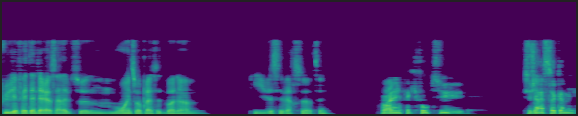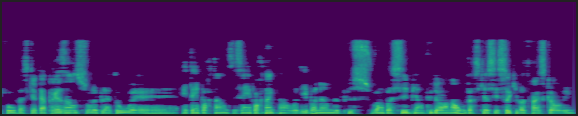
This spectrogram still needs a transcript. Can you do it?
Plus l'effet est intéressant d'habitude, moins tu vas placer de bonhommes, puis vice versa, tu sais. Ouais, fait qu'il faut que tu tu gères ça comme il faut parce que ta présence sur le plateau euh, est importante. C'est important que tu envoies des bonhommes le plus souvent possible et en plus grand nombre parce que c'est ça qui va te faire scorer.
